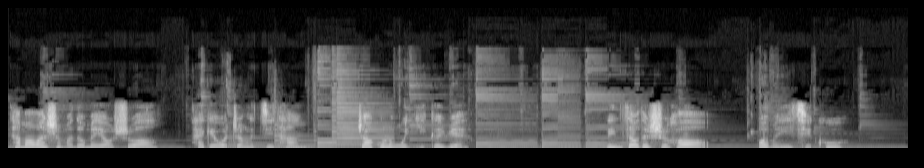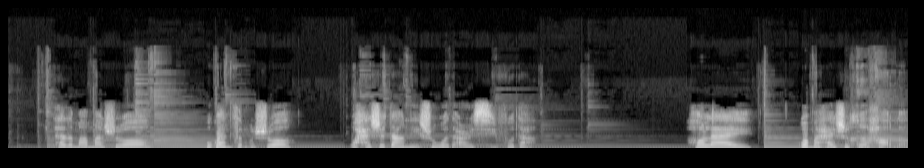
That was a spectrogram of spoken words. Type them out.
他妈妈什么都没有说，还给我蒸了鸡汤，照顾了我一个月。临走的时候，我们一起哭。他的妈妈说：“不管怎么说，我还是当你是我的儿媳妇的。”后来，我们还是和好了。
